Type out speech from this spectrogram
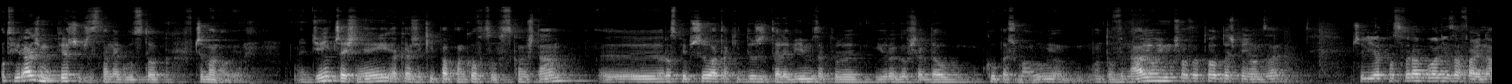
Otwieraliśmy pierwszy przystanek Woodstock w Czymanowie. Dzień wcześniej jakaś ekipa pankowców skądś tam yy, rozpieprzyła taki duży telebim, za który Jurek Owsiak dał kupę szmalu. On- to wynajął i musiał za to oddać pieniądze. Czyli atmosfera była nie za fajna.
